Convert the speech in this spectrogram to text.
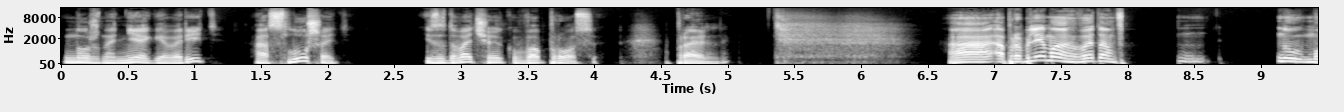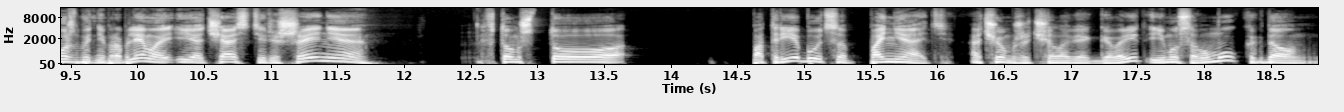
нужно не говорить, а слушать и задавать человеку вопросы правильные. А, а проблема в этом, ну, может быть, не проблема, и отчасти решение в том, что потребуется понять, о чем же человек говорит, и ему самому, когда он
